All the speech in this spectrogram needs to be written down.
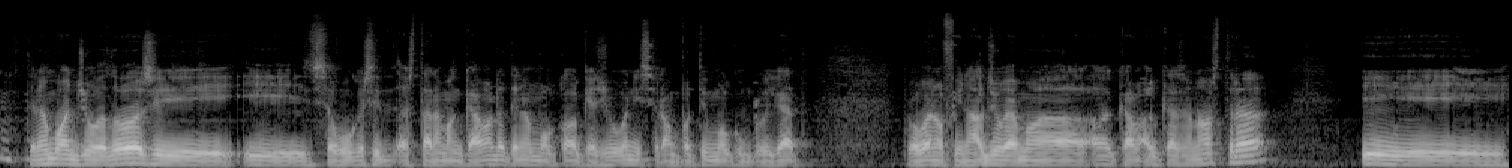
-huh. tenen bons jugadors i, i segur que si estan en càmera tenen molt clar que juguen i serà un partit molt complicat. Però bueno, al final juguem a, a, a casa nostra i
